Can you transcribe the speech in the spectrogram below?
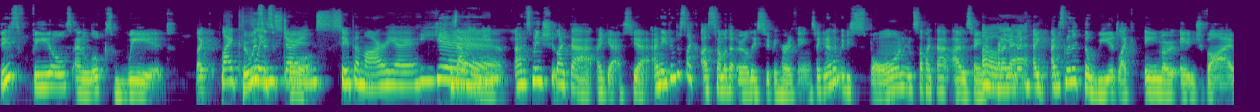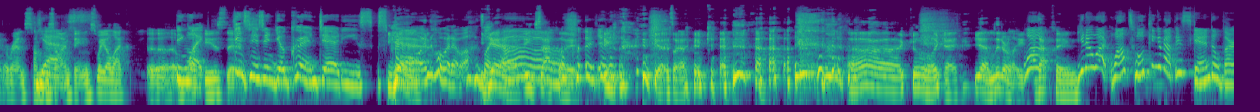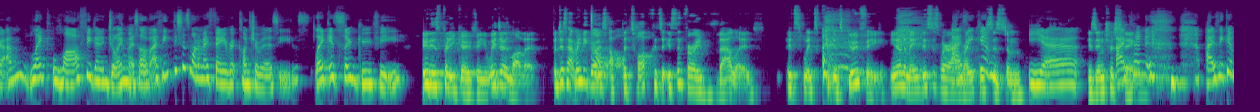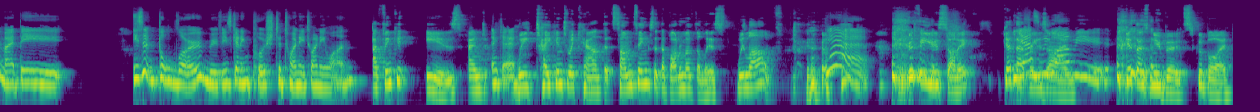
this feels and looks weird. Like, Like Who is this for? Flintstones, Super Mario. yeah, that what you mean? I just mean shit like that. I guess, yeah, and even just like uh, some of the early superhero things, like you know that movie Spawn and stuff like that. I haven't seen it, Oh, but I mean, like, I, I just mean like the weird like emo edge vibe around some Yes. design things where you're like, uh, Being like, is this? This isn't your granddaddy's spawn Yeah. or whatever. It's like, yeah, oh, exactly. okay. yeah, it's like okay. ah, cool. Okay, yeah, literally Well, that thing. You know what? While talking about this scandal, though, I'm like laughing and enjoying myself. I think this is one of my favorite controversies. Like, it's so goofy. It is pretty goofy. We do love it, but does that mean it goes Aw. up the top because it isn't very valid? It's it's it's goofy. You know what I mean? This is where our I ranking it- system Yeah. is interesting. I kind of, I think it might be. Is it below movies getting pushed to 2021? I think it is, and Okay. we take into account that some things at the bottom of the list we love. Yeah. Good for you, Sonic. Get that yes, we love you. Get those new boots. Good boy.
